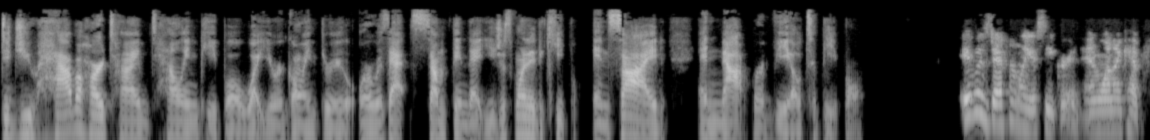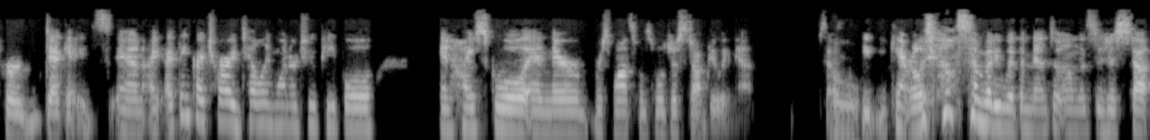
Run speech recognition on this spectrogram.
did you have a hard time telling people what you were going through? Or was that something that you just wanted to keep inside and not reveal to people? It was definitely a secret and one I kept for decades. And I, I think I tried telling one or two people in high school, and their response was, "We'll just stop doing that." So oh. you, you, can't really tell somebody with a mental illness to just stop.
